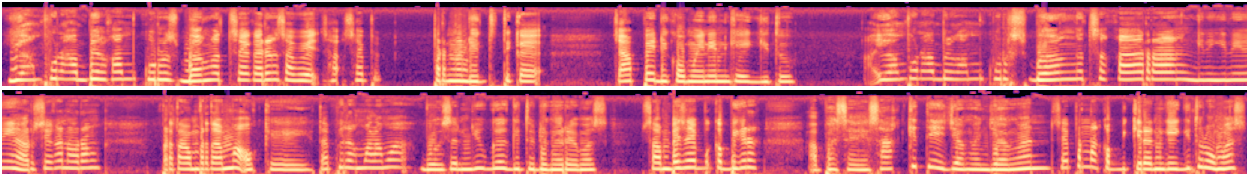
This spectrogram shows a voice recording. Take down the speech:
ya ampun Abel kamu kurus banget. Saya kadang sampai sa- saya pernah di titik kayak capek dikomenin kayak gitu. Ya ampun Abel kamu kurus banget sekarang gini-gini nih. Harusnya kan orang pertama-pertama oke, tapi lama-lama bosan juga gitu denger ya Mas. Sampai saya kepikiran apa saya sakit ya jangan-jangan. Saya pernah kepikiran kayak gitu loh Mas.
